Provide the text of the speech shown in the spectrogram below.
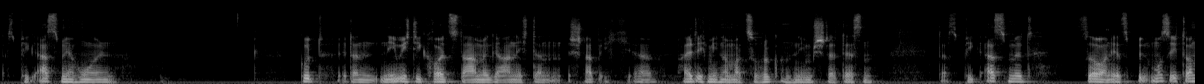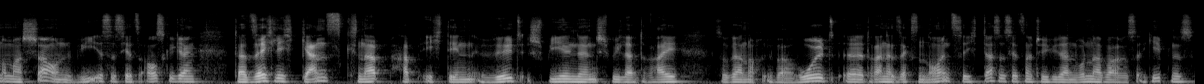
das Pik Ass mir holen. Gut, dann nehme ich die Kreuz Dame gar nicht, dann schnapp ich, äh, halte ich mich nochmal zurück und nehme stattdessen das Pik Ass mit. So, und jetzt bin, muss ich doch noch mal schauen, wie ist es jetzt ausgegangen? Tatsächlich ganz knapp habe ich den wild spielenden Spieler 3 sogar noch überholt, äh, 396. Das ist jetzt natürlich wieder ein wunderbares Ergebnis.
